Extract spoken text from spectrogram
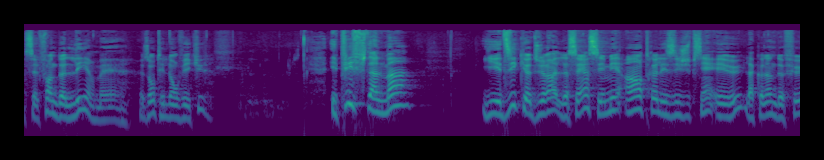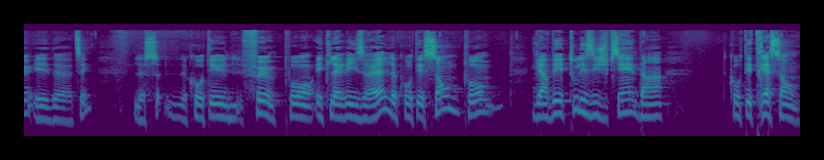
C'est le fun de le lire, mais les autres, ils l'ont vécu. Et puis finalement, il est dit que durant le Seigneur s'est mis entre les Égyptiens et eux, la colonne de feu et de. Le, côté feu pour éclairer Israël, le côté sombre pour garder tous les Égyptiens dans le côté très sombre.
